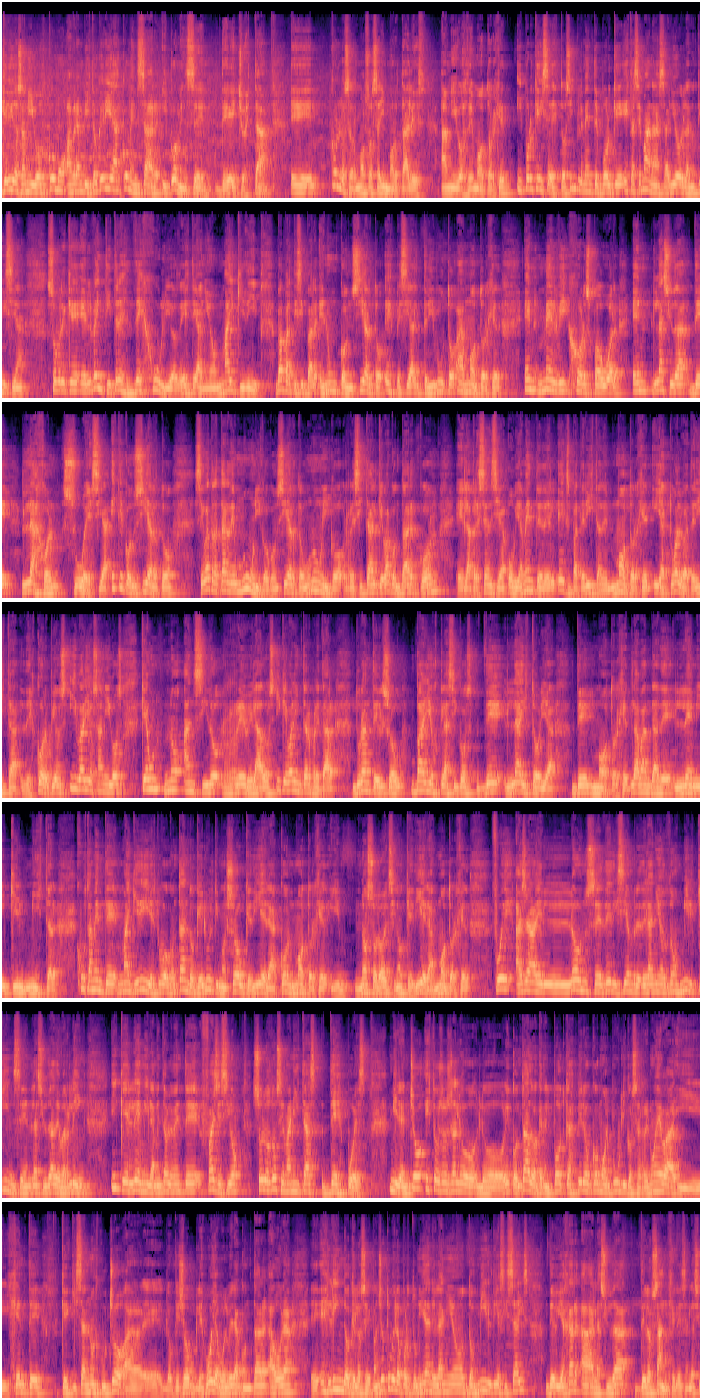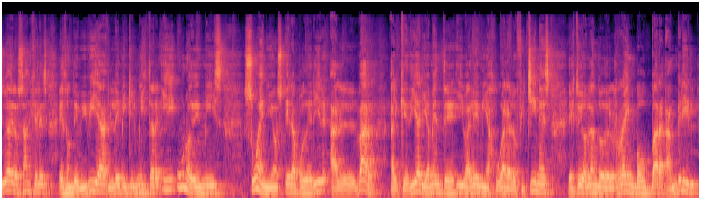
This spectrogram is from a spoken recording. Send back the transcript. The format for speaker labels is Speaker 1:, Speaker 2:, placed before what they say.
Speaker 1: Queridos amigos, como habrán visto, quería comenzar y comencé, de hecho está, eh, con los hermosos e inmortales amigos de Motorhead. ¿Y por qué hice esto? Simplemente porque esta semana salió la noticia sobre que el 23 de julio de este año Mikey D va a participar en un concierto especial tributo a Motorhead en Melby Horsepower en la ciudad de Laholm, Suecia. Este concierto se va a tratar de un único concierto, un único recital que va a contar con eh, la presencia obviamente del ex baterista de Motorhead y actual baterista de Scorpions y varios amigos que aún no han sido revelados y que van a interpretar durante el show varios clásicos de la historia de Motorhead, la banda de Lemmy Kilmister. Justamente Mikey D estuvo contando que el último show que diera con Motorhead, y no solo él, sino que diera Motorhead, fue allá el 11 de diciembre del año 2015 en la ciudad de Berlín y que Lemmy lamentablemente falleció solo dos semanitas después. Miren, yo esto yo ya lo, he contado acá en el podcast, pero como el público se renueva y gente que quizás no escuchó a, eh, lo que yo les voy a volver a contar ahora, eh, es lindo que lo sepan. Yo tuve la oportunidad en el año 2016 de viajar a la ciudad de Los Ángeles. En la ciudad de Los Ángeles es donde vivía Lemmy Kilmister y uno de mis sueños era poder ir al bar al que diariamente iba Lemmy a jugar a los fichines. Estoy hablando del Rainbow Bar and Grill.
